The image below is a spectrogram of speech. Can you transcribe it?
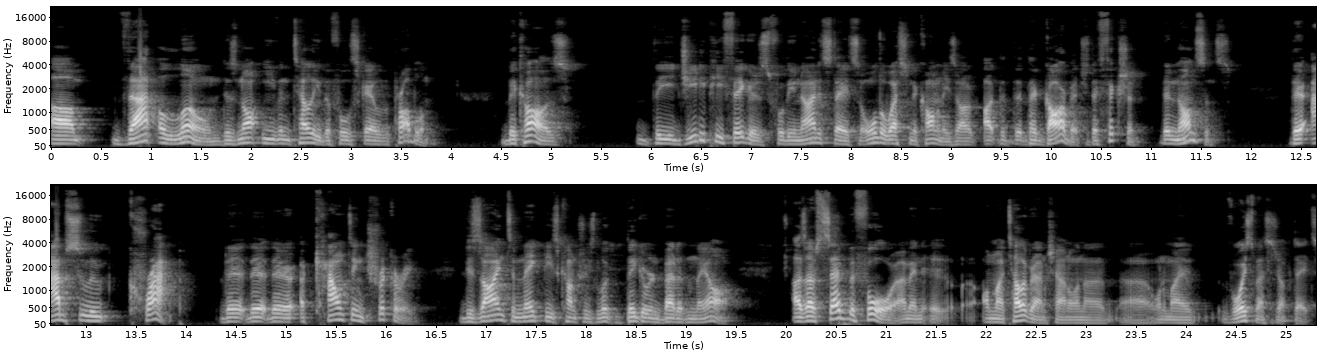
Um, that alone does not even tell you the full scale of the problem because the GDP figures for the United States and all the Western economies are, are they're garbage. They're fiction. They're nonsense. They're absolute crap. They're, they're, they're accounting trickery designed to make these countries look bigger and better than they are. As I've said before, I mean, uh, on my Telegram channel, on uh, one of my voice message updates,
